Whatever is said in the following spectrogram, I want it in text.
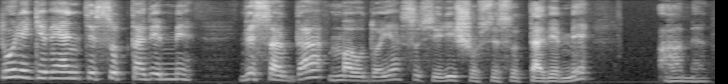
turi gyventi su tavimi, visada maldoje susirišusi su tavimi. Amen.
